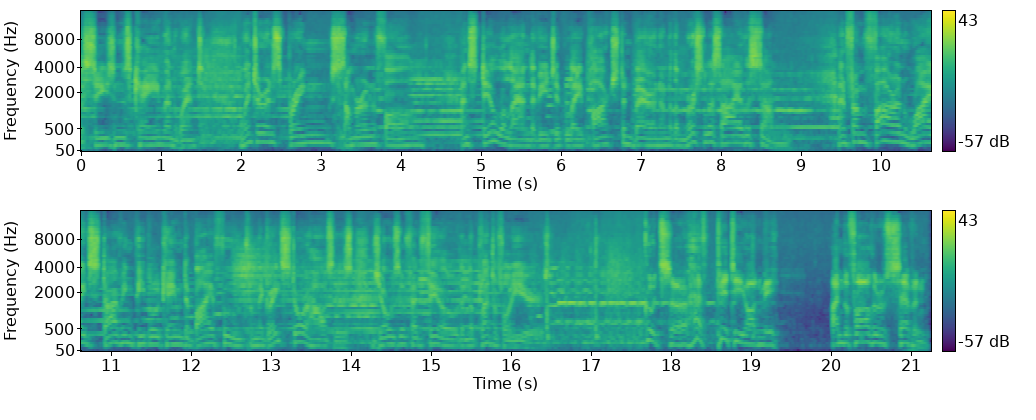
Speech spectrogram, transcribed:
The seasons came and went, winter and spring, summer and fall, and still the land of Egypt lay parched and barren under the merciless eye of the sun. And from far and wide, starving people came to buy food from the great storehouses Joseph had filled in the plentiful years. Good sir, have pity on me. I'm the father of seven.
